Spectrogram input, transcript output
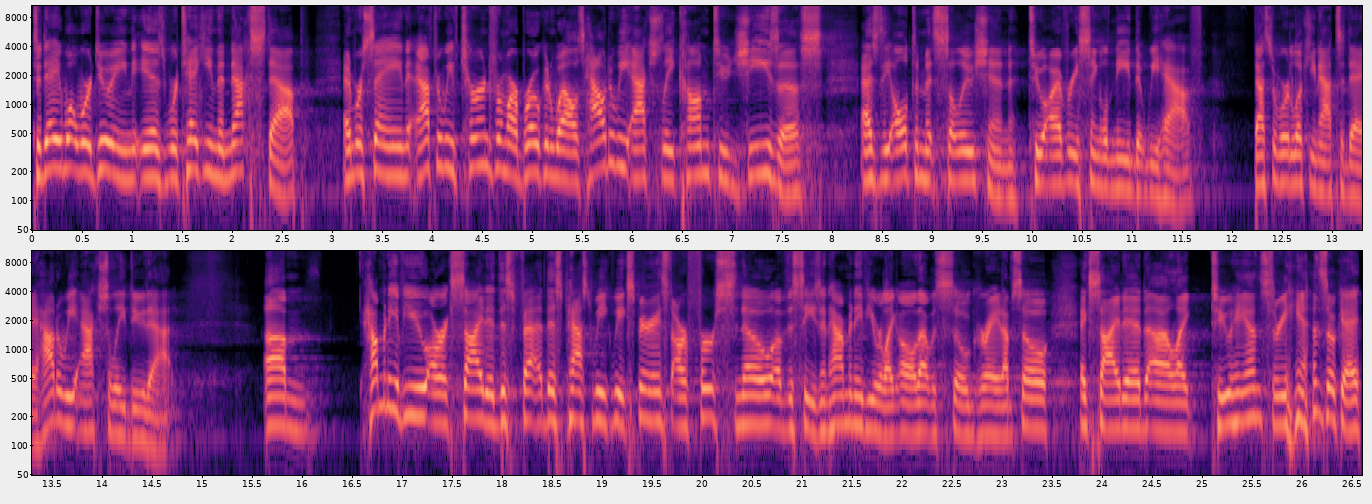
Today, what we're doing is we're taking the next step and we're saying, after we've turned from our broken wells, how do we actually come to Jesus as the ultimate solution to every single need that we have? That's what we're looking at today. How do we actually do that? Um, how many of you are excited? This, fa- this past week, we experienced our first snow of the season. How many of you were like, oh, that was so great? I'm so excited. Uh, like two hands, three hands? Okay.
